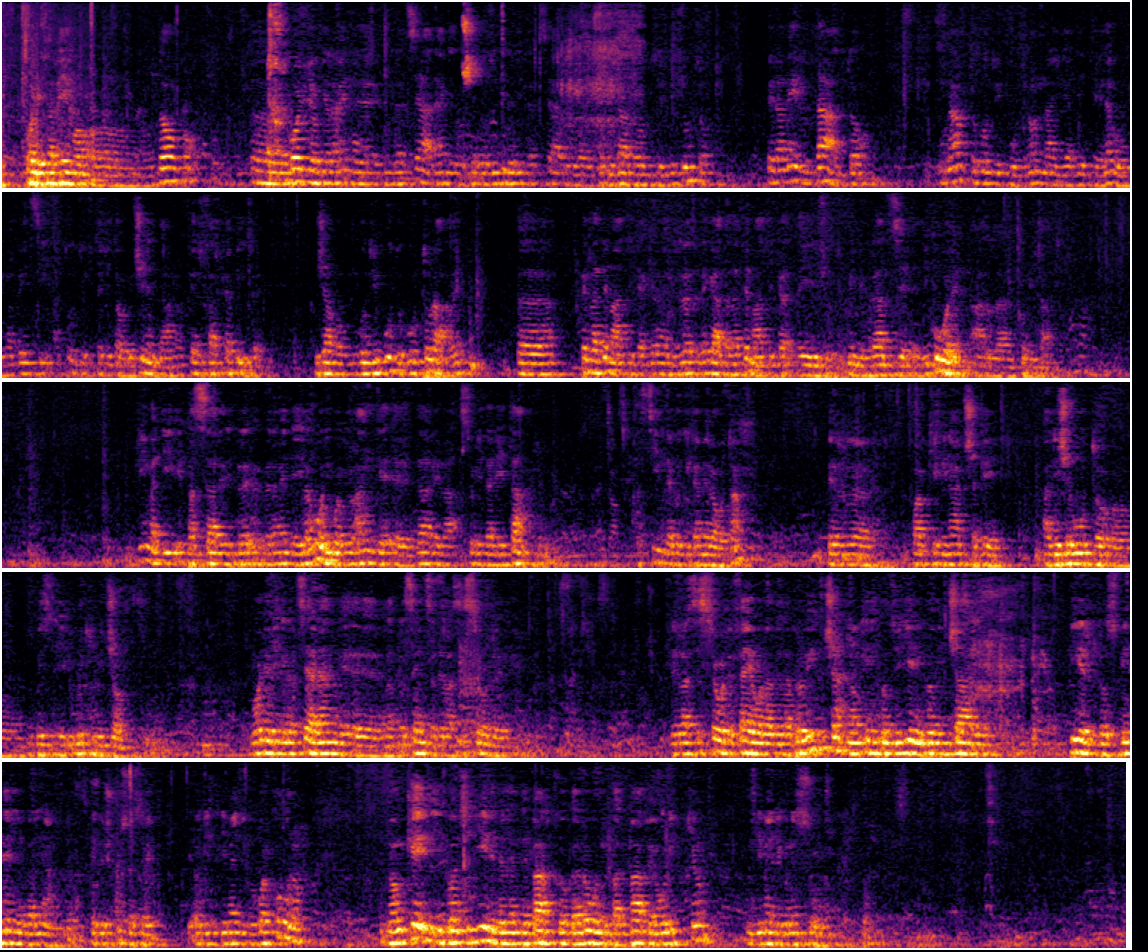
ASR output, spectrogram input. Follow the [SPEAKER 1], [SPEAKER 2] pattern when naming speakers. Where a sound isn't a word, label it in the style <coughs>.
[SPEAKER 1] poi li faremo dopo. Eh, voglio chiaramente ringraziare, anche se positivo ringraziare il Comitato il Rifiuto per aver dato un alto contributo, non agli addetti ai lavori, ma bensì a tutto il territorio cinellano per far capire diciamo, un contributo culturale eh, per la tematica chiaramente legata alla tematica dei rifiuti. Quindi grazie di cuore al Comitato prima di passare veramente ai lavori voglio anche eh, dare la solidarietà al sindaco di Camerota per eh, qualche minaccia che ha ricevuto eh, in questi ultimi giorni. Voglio ringraziare anche eh, la presenza dell'assessore dell'assessore Feola della provincia, nonché i consiglieri provinciali Pirlo, Spinelli e Variante. Chiedo scusa se dimentico qualcuno, nonché i consiglieri dell'ente parco Caroni, Barbato e Aulicchio, non dimentico nessuno.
